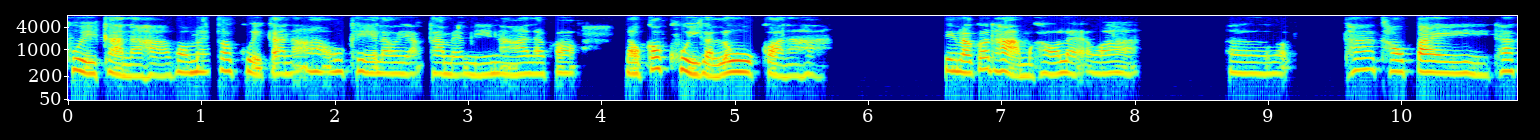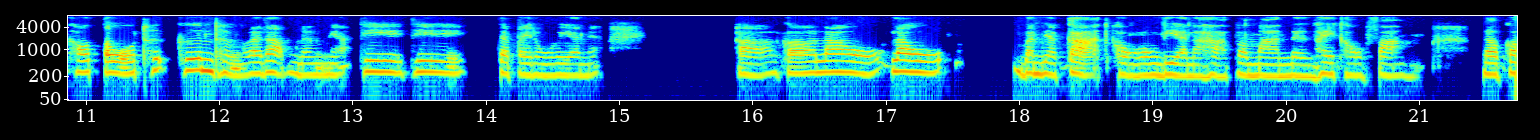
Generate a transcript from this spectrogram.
คุยกันนะคะพ่อแม่ก็คุยกันอ่าโอเค เราอยากทำแบบนี้นะ แล้วก็เราก็คุยกับลูกก่อนนะคะจริงเราก็ถามเขาแหละว่า เออแบบถ้าเขาไปถ้าเขาโตขึ้นถึงระดับหนึ่งเนี่ยที่ที่จะไปโรงเรียนเนี่ย อ่า ก็เล่าเล่าบรรยากาศของโรงเรียนนะคะประมาณหนึ่งให้เขาฟัง แล้วก็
